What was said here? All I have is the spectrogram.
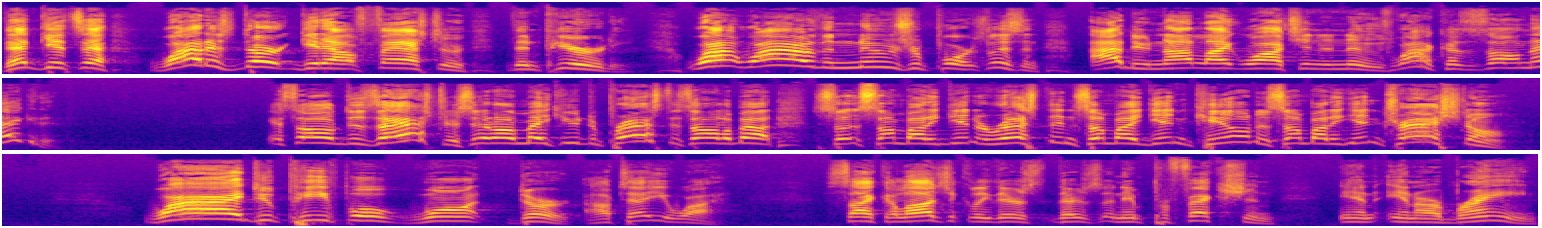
That gets out. Why does dirt get out faster than purity? Why, why are the news reports? Listen, I do not like watching the news. Why? Because it's all negative. It's all disastrous. It'll make you depressed. It's all about somebody getting arrested and somebody getting killed and somebody getting trashed on. Why do people want dirt? I'll tell you why. Psychologically, there's, there's an imperfection in, in our brain.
